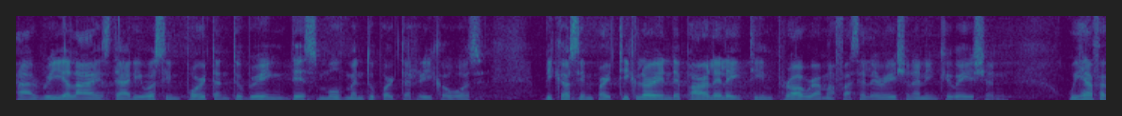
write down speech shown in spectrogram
uh, realized that it was important to bring this movement to Puerto Rico was because in particular in the Parallel 18 program of acceleration and incubation, we, have a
